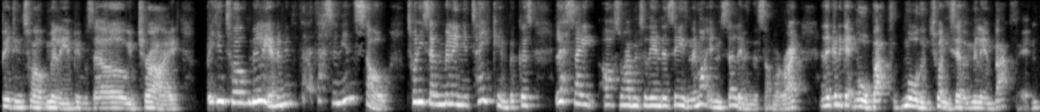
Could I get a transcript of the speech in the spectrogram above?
bidding 12 million, people say, "Oh, we've tried," bidding 12 million. I mean, that, that's an insult. 27 million you're taking because let's say Arsenal have him to the end of the season, they might even sell him in the summer, right? And they're going to get more back, more than 27 million back for him.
